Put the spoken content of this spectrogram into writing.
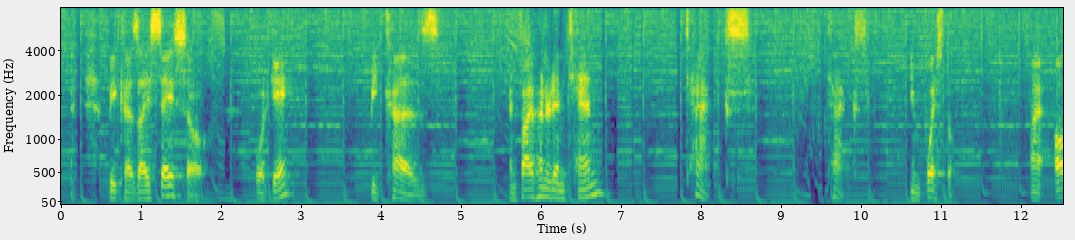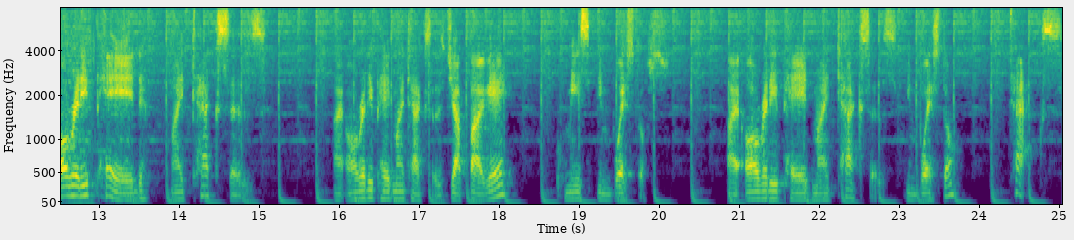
because I say so. ¿Por qué? Because. And 510, tax. Tax. Impuesto. I already paid my taxes. I already paid my taxes. Ya pagué mis impuestos. I already paid my taxes. Impuesto, tax.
